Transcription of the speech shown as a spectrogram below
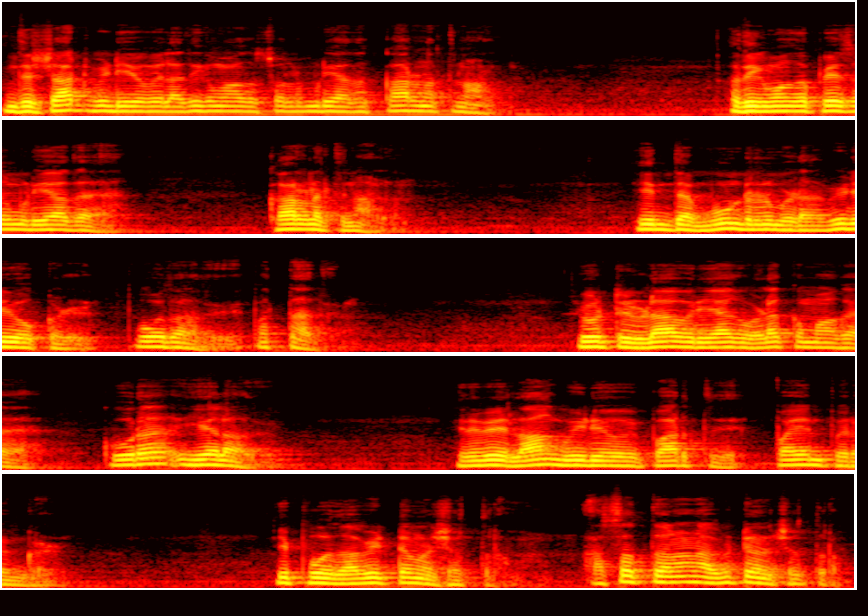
இந்த ஷார்ட் வீடியோவில் அதிகமாக சொல்ல முடியாத காரணத்தினால் அதிகமாக பேச முடியாத காரணத்தினால் இந்த மூன்று நிமிட வீடியோக்கள் போதாது பத்தாது. இவற்றை விழாவரியாக விளக்கமாக கூற இயலாது. எனவே லாங் வீடியோவை பார்த்து பயன் பெறுங்கள். இப்போது அவிட்ட நட்சத்திரம். அசத்தனான அவிட்ட நட்சத்திரம்.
